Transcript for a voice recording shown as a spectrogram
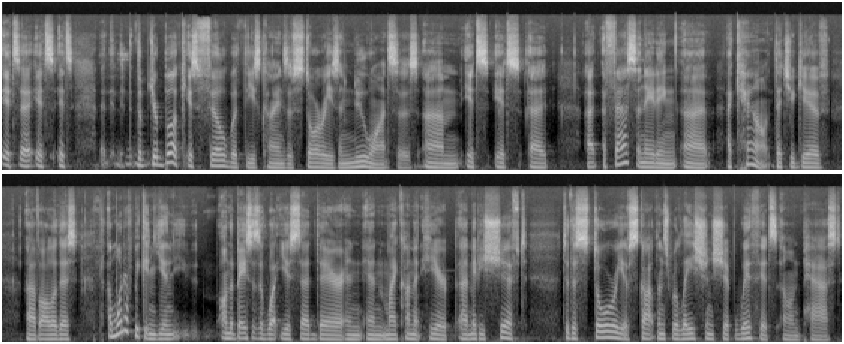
It's a, it's, it's, the, your book is filled with these kinds of stories and nuances. Um, it's, it's a, a, a fascinating uh, account that you give of all of this. I wonder if we can, on the basis of what you said there and, and my comment here, uh, maybe shift to the story of Scotland's relationship with its own past.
